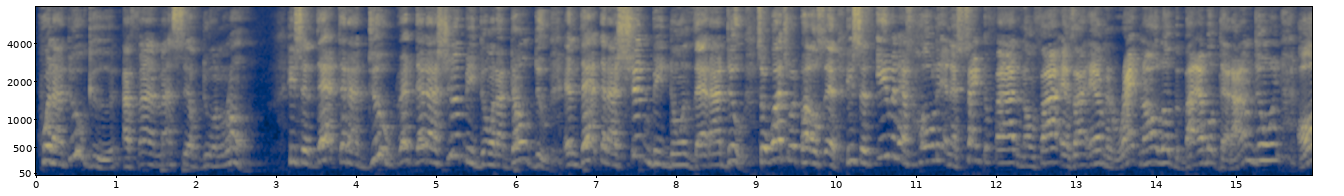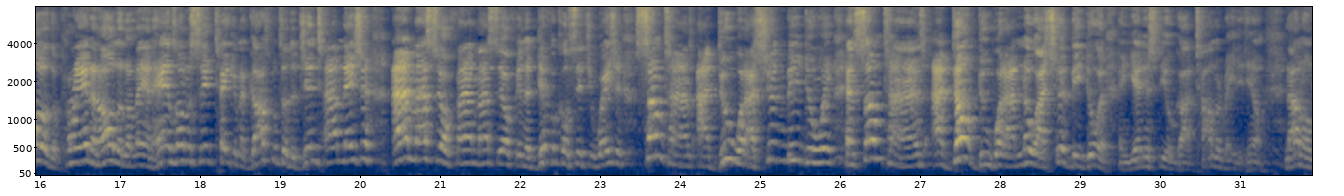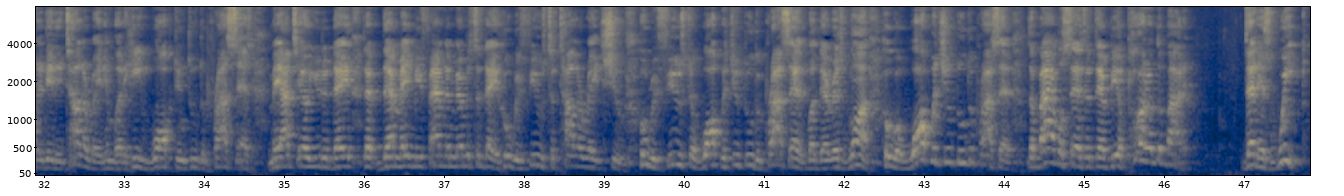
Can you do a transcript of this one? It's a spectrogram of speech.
When I do good, I find myself doing wrong. He said, that that I do, that, that I should be doing, I don't do. And that that I shouldn't be doing, that I do. So watch what Paul said. He says, even as holy and as sanctified and on fire as I am and writing all of the Bible that I'm doing, all of the praying and all of the laying hands on the sick, taking the gospel to the Gentile nation, I myself find myself in a difficult situation. Sometimes I do what I shouldn't be doing, and sometimes I don't do what I know I should be doing. And yet and still God tolerated him. Not only did he tolerate him, but he walked him through the process. May I tell you today that there may be family members today who refuse to tolerate you, who refuse to walk with you through the process, but there is one who will walk with you through the process. The Bible says that there be a part of the body that is weak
